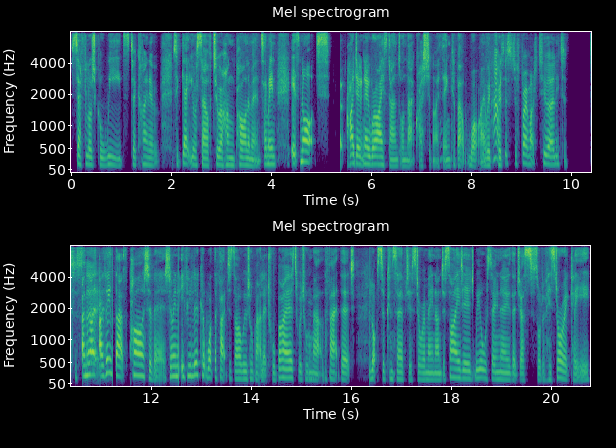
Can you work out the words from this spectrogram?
psephological weeds to kind of to get yourself to a hung parliament. I mean, it's not I don't know where I stand on that question, I think, about what I would Perhaps pre- it's just very much too early to I mean, I, I, think that's part of it. I mean, if you look at what the factors are, we were talking about electoral bias, we are talking mm. about the fact that lots of Conservatives still remain undecided. We also know that just sort of historically,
